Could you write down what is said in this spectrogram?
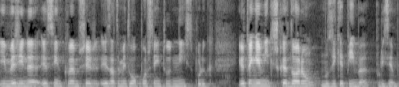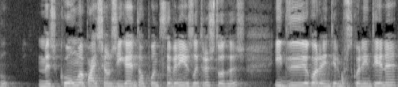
Imagina, eu sinto que vamos ser exatamente o oposto em tudo nisso, porque eu tenho amigos que adoram música pimba, por exemplo, mas com uma paixão gigante ao ponto de saberem as letras todas e de agora, em termos de quarentena,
